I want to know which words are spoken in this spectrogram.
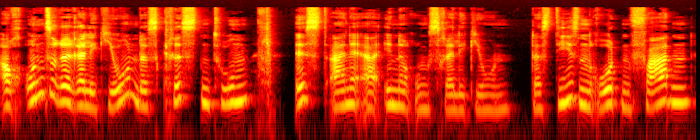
Auch unsere Religion, das Christentum, ist eine Erinnerungsreligion, das diesen roten Faden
